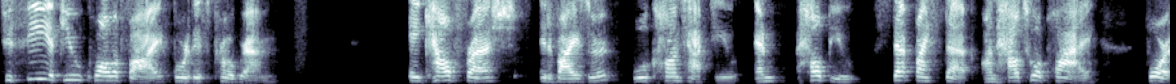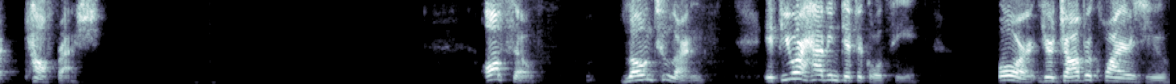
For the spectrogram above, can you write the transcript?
to see if you qualify for this program. A CalFresh advisor will contact you and help you step by step on how to apply for CalFresh. Also, loan to learn. If you are having difficulty or your job requires you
